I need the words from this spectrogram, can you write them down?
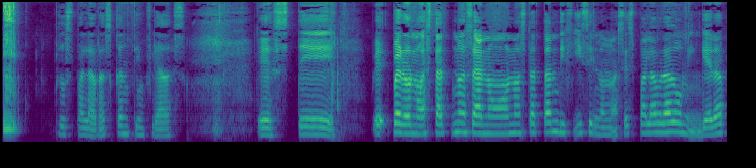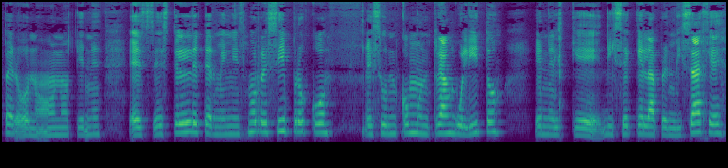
Sus palabras cantinfladas. Este, pero no está, no, o sea, no, no está tan difícil, nomás es palabra dominguera, pero no, no tiene, es este el determinismo recíproco, es un como un triangulito en el que dice que el aprendizaje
